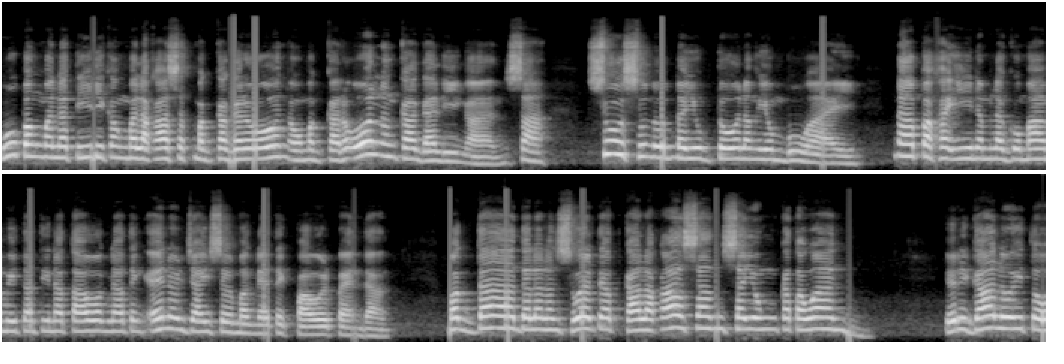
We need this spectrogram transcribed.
upang manatili kang malakas at magkagaroon o magkaroon ng kagalingan sa susunod na yugto ng iyong buhay, napakainam na gumamit ng tinatawag nating Energizer Magnetic Power Pendant. Magdadala ng swerte at kalakasan sa iyong katawan. Irigalo ito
